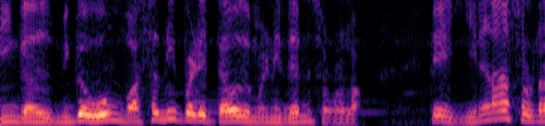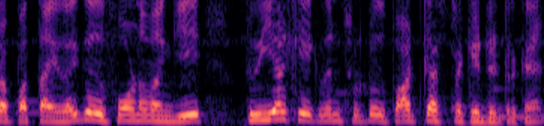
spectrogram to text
நீங்கள் மிகவும் வசதி படைத்த ஒரு மனிதர்னு சொல்லலாம். டேய் என்னடா சொல்கிற பத்தாயிரம் ரூபாய்க்கு ஒரு ஃபோனை வாங்கி ஃப்ரீயாக கேட்குதுன்னு சொல்லிட்டு ஒரு பாட்காஸ்ட்டை கேட்டுட்ருக்கேன்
